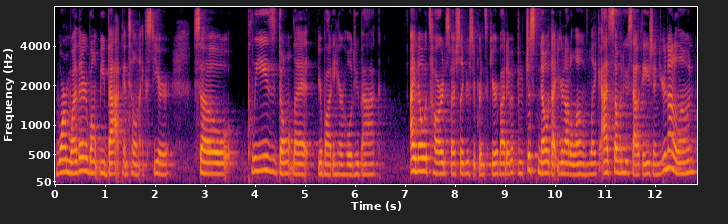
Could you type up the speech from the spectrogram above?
warm weather won't be back until next year. So please don't let your body hair hold you back. I know it's hard, especially if you're super insecure about it, but just know that you're not alone. Like, as someone who's South Asian, you're not alone.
